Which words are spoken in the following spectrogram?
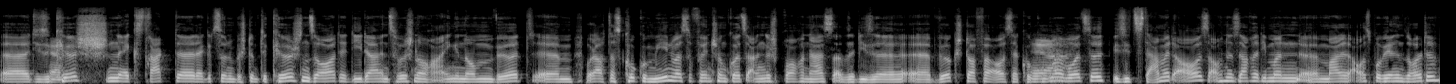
äh, diese ja. Kirschenextrakte, da gibt es so eine bestimmte Kirschen Kirschensorte, die da inzwischen auch eingenommen wird. Ähm, oder auch das Kurkumin, was du vorhin schon kurz angesprochen hast, also diese äh, Wirkstoffe aus der Kurkuma-Wurzel. Ja. Wie sieht's damit aus? Auch eine Sache, die man äh, mal ausprobieren sollte?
